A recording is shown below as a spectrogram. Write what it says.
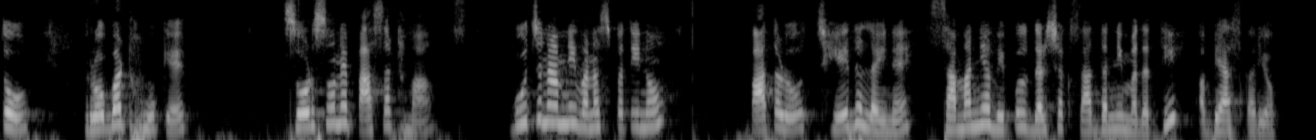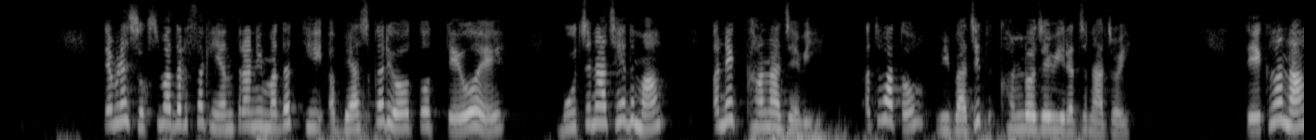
તો રોબર્ટ હુકે સોળસો ને પાસઠમાં બૂચ નામની વનસ્પતિનો પાતળો છેદ લઈને સામાન્ય વિપુલ દર્શક સાધનની મદદથી અભ્યાસ કર્યો. તેમણે સૂક્ષ્મદર્શક યંત્રની મદદથી અભ્યાસ કર્યો તો તેઓએ બૂચના છેદમાં અનેક ખાના જેવી અથવા તો વિભાજિત ખંડો જેવી રચના જોઈ. તે ખાના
